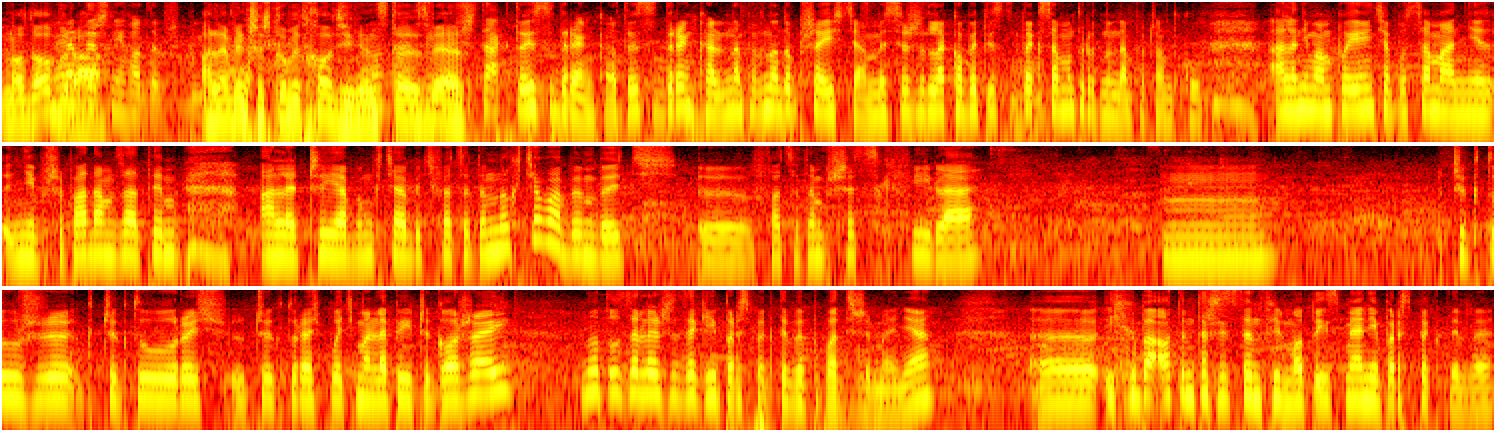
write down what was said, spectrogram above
No ja dobra, też nie chodzę w szpilkach. ale większość kobiet chodzi, więc No to tak, jest, wiesz, Tak, to jest udręka, to jest udręka, ale na pewno do przejścia. Myślę, że dla kobiet jest to tak samo trudne na początku. Ale nie mam pojęcia, bo sama nie, nie przypadam za tym. Ale czy ja bym chciała być facetem? No chciałabym być y, facetem przez chwilę. Mm, czy, którzy, czy, któryś, czy któraś płeć ma lepiej czy gorzej? No to zależy z jakiej perspektywy popatrzymy, nie? Y, I chyba o tym też jest ten film, o tej zmianie perspektywy.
